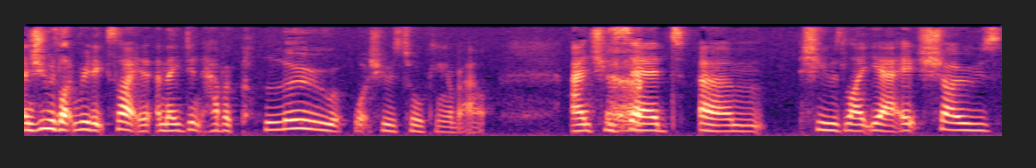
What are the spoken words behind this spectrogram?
and she was like really excited, and they didn't have a clue what she was talking about. And she said, um, she was like, yeah, it shows.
